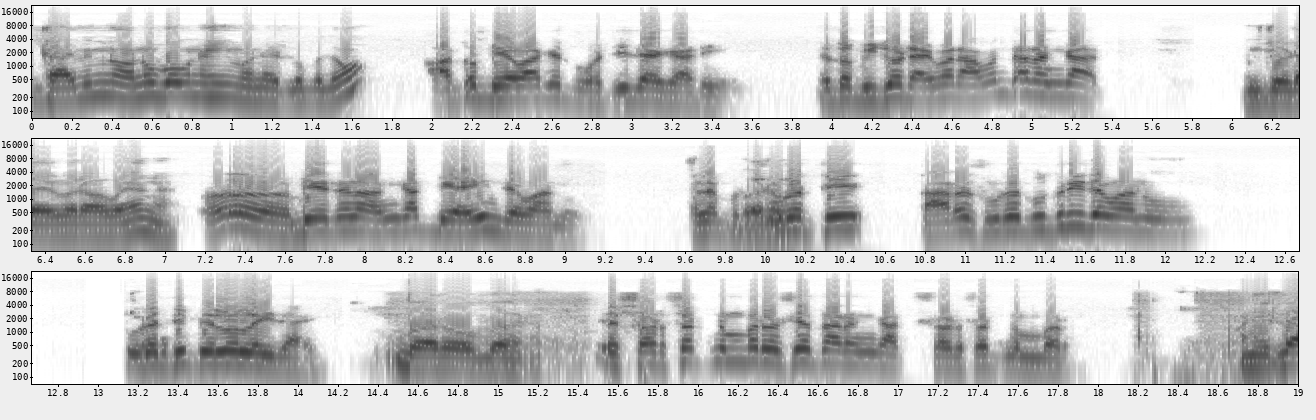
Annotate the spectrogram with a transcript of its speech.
ડ્રાઇવિંગનો અનુભવ નહીં મને એટલો બધો આ તો બે વાગે પહોંચી જાય ગાડી. એ તો બીજો ડ્રાઈવર આવે ને તાર અંગાત. બીજો ડ્રાઈવર આવે ને? હા બે જણા અંગાત બેહીને જવાનું. એટલે સુરતથી તારે સુરત ઉતરી જવાનું. સુરતથી પેલો લઈ જાય. બરોબર. એ સડસઠ નંબર હશે તાર અંગાત સડસઠ નંબર. પણ એટલે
